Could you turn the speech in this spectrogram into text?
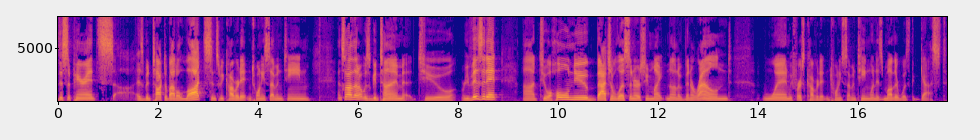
disappearance uh, has been talked about a lot since we covered it in 2017. And so I thought it was a good time to revisit it uh, to a whole new batch of listeners who might not have been around when we first covered it in 2017 when his mother was the guest.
